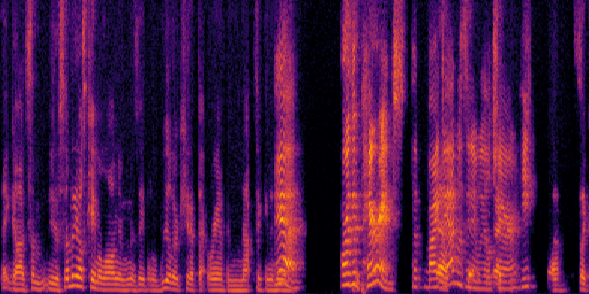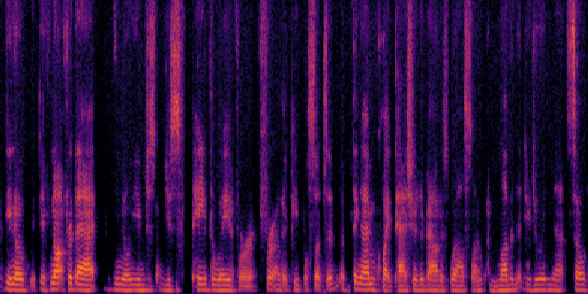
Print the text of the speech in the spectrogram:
thank God, some you know somebody else came along and was able to wheel their kid up that ramp and not thinking. Of Yeah, or the parent. The, my yeah, dad was in a wheelchair. He. Yeah. It's like you know, if not for that, you know, you just just paved the way for for other people. So it's a, a thing I'm quite passionate about as well. So I'm, I'm loving that you're doing that. So,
